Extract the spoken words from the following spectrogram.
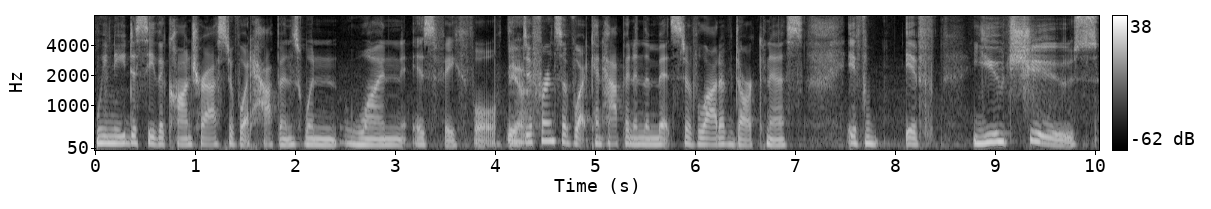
we need to see the contrast of what happens when one is faithful. The Yeah. difference of what can happen in the midst of a lot of darkness if if you choose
